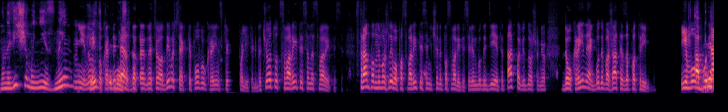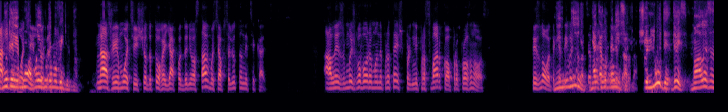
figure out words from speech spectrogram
ну навіщо мені з ним? Ні, ну слухай, ти теж на цього дивишся як типовий український політик. До чого тут сваритися, не сваритися? З Трампом неможливо посваритися, нічого не посваритися. Він буде діяти так по відношенню до України, як буде вважати за потрібне. Йому Або як буде йому, або щодо- буде вигідно. Наші емоції щодо того, як ми до нього ставимося, абсолютно не цікаві. Але ж ми ж говоримо не про те, не про сварку, а про прогноз. Ти знову таки дивишся ні, на це я кажу про інше, що люди, дивись, ну але за,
